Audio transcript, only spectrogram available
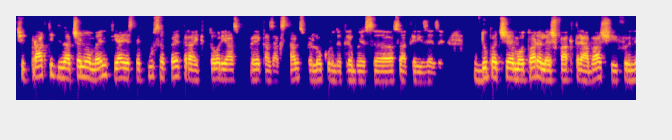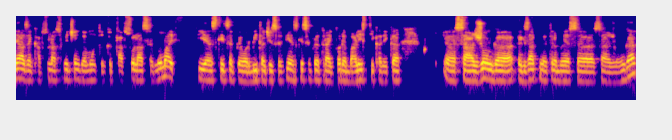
și practic din acel moment ea este pusă pe traiectoria spre Kazakhstan, spre locul unde trebuie să, să aterizeze. După ce motoarele își fac treaba și frânează capsula suficient de mult încât capsula să nu mai fie înscrisă pe orbită, ci să fie înscrisă pe o traiectorie balistică, adică uh, să ajungă exact unde trebuie să, să ajungă.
